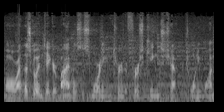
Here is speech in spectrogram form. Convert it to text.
All right, let's go ahead and take our Bibles this morning and turn to 1 Kings chapter 21.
